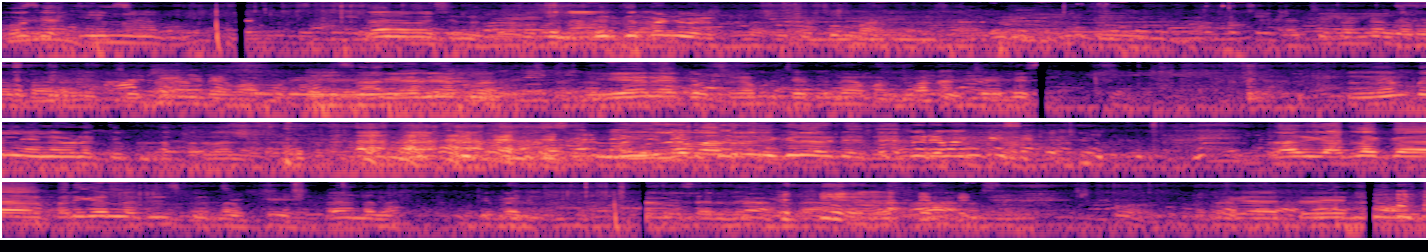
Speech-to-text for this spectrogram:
ఓకే దాని వేసింది. మీరు తిప్పండి మేడం ఏరియాకి వచ్చినప్పుడు చెప్పినామని చెప్పేసి నువ్వేం పెళ్ళి అయినా కూడా తిప్పుతా పర్వాలేదు మా ఇల్లు మాత్రం ఇక్కడే ఉండేది దానికి అట్లా పరిగణలో తీసుకుందాం రండి అన్న, తిప్పండి ఇక టూ ఇయర్స్ లేదు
